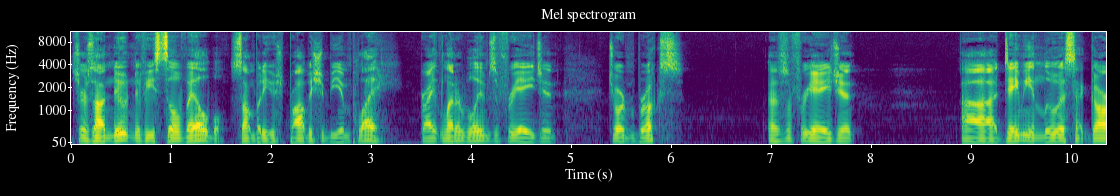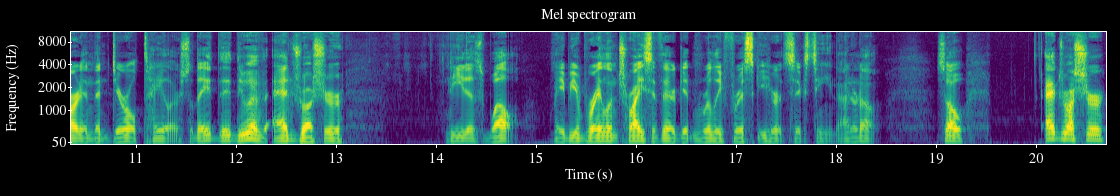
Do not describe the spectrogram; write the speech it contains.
Jer'Zhan Newton, if he's still available, somebody who probably should be in play right? Leonard Williams, a free agent. Jordyn Brooks as a free agent. Uh, Damien Lewis at guard, and then Darrell Taylor. So they, they do have edge rusher need as well. Maybe a Bralen Trice if they're getting really frisky here at 16. I don't know. So edge rusher,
